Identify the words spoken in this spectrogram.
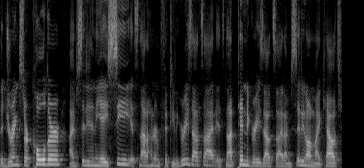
the drinks are colder. I'm sitting in the AC. It's not 150 degrees outside. It's not 10 degrees outside. I'm sitting on my couch.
